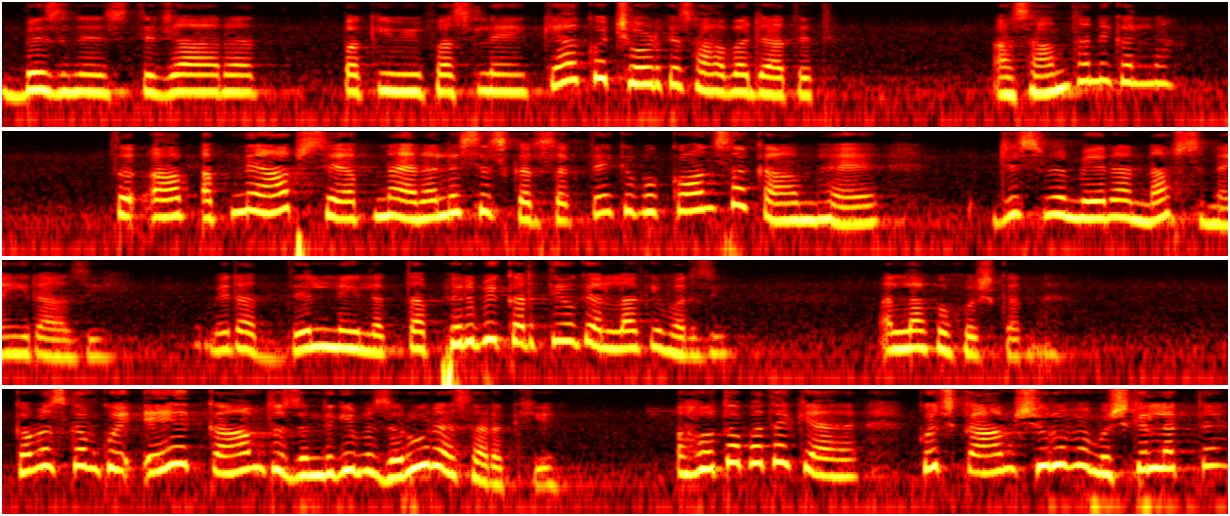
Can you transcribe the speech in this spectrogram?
بزنس تجارت، پکی ہوئی فصلیں، کیا کچھ چھوڑ کے صحابہ جاتے تھے؟ آسان تھا نکلنا۔ تو آپ اپنے آپ سے اپنا اینالس کر سکتے ہیں کہ وہ کون سا کام ہے جس میں میرا نفس نہیں راضی، میرا دل نہیں لگتا، پھر بھی کرتی ہوں کہ اللہ کی مرضی، اللہ کو خوش کرنا ہے۔ کم از کم کوئی ایک کام تو زندگی میں ضرور ایسا رکھیے۔ ہوتا پتہ کیا ہے، کچھ کام شروع میں مشکل لگتے ہیں،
